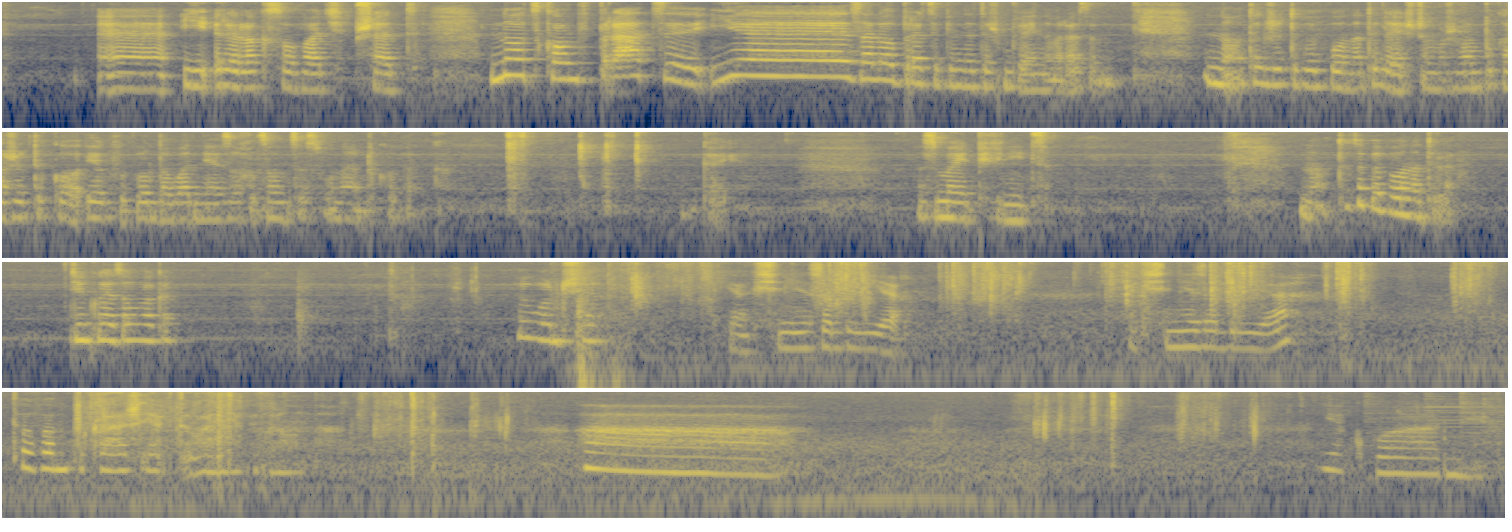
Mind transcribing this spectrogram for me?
e, i relaksować przed nocką w pracy. Jest, ale o pracy będę też mówiła innym razem. No, także to by było na tyle. Jeszcze może Wam pokażę tylko, jak wygląda ładnie zachodzące słoneczko, tak. Okej. Z mojej piwnicy. No, to to by było na tyle. Dziękuję za uwagę. Wyłącz się. Jak się nie zabije. Jak się nie zabije, to Wam pokażę, jak to ładnie wygląda. A, jak ładnie.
